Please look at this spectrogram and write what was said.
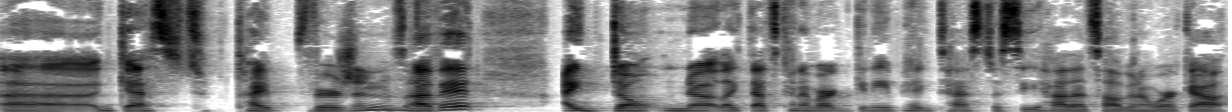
uh, guest type versions of it. I don't know, like that's kind of our guinea pig test to see how that's all going to work out.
